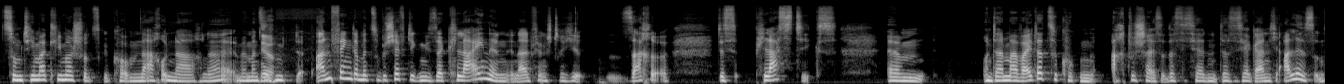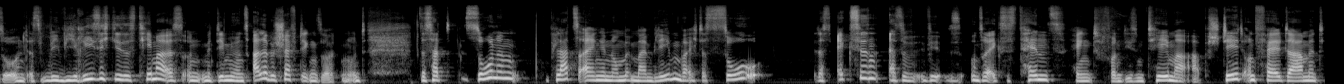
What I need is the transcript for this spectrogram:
zum Thema Klimaschutz gekommen, nach und nach. Ne? Wenn man sich Ja. mit, anfängt, damit zu beschäftigen, mit dieser kleinen, in Anführungsstriche, Sache des Plastiks, ähm, und dann mal weiter zu gucken, ach du Scheiße, das ist ja, das ist ja gar nicht alles und so. Und es, wie, wie riesig dieses Thema ist und mit dem wir uns alle beschäftigen sollten. Und das hat so einen Platz eingenommen in meinem Leben, weil ich das so, das Exen, also wir, unsere Existenz hängt von diesem Thema ab, steht und fällt damit,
